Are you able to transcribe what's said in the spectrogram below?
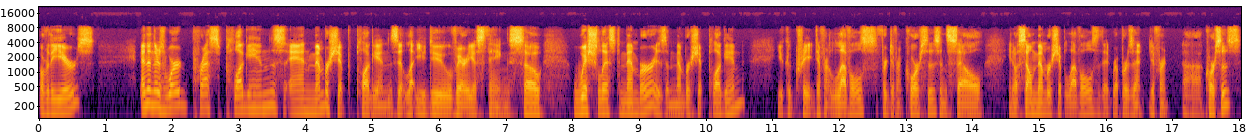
over the years. And then there's WordPress plugins and membership plugins that let you do various things. So, Wishlist Member is a membership plugin. You could create different levels for different courses and sell, you know, sell membership levels that represent different uh, courses.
